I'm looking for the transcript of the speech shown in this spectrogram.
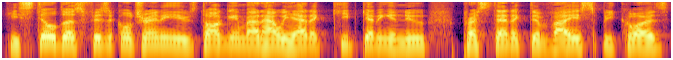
He still does physical training. He was talking about how he had to keep getting a new prosthetic device because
